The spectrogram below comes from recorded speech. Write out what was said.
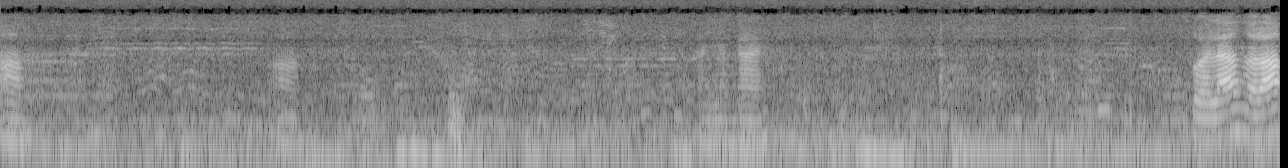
อะอะอะยังไง สวยแล้ว สวยแล้ว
